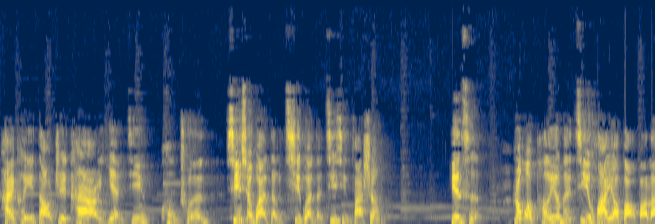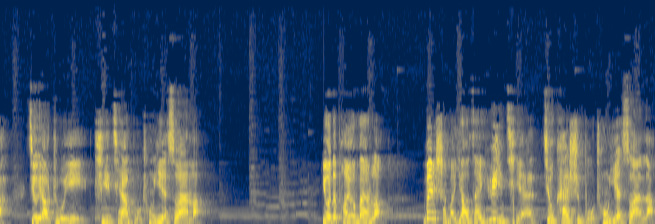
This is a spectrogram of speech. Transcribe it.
还可以导致胎儿眼睛、孔唇、心血管等器官的畸形发生。因此，如果朋友们计划要宝宝了，就要注意提前补充叶酸了。有的朋友问了，为什么要在孕前就开始补充叶酸呢？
